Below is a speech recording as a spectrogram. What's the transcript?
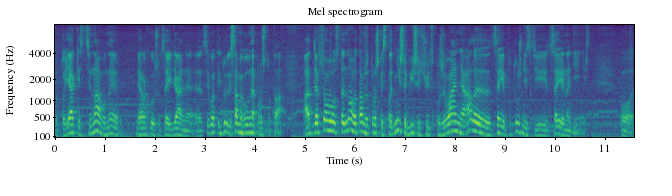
Тобто якість ціна, вони, я рахую, що це ідеальне. е, Це от, і, і саме головне простота. А для всього остального там вже трошки складніше, більше чуть споживання, але це є потужність і це є надійність. От.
